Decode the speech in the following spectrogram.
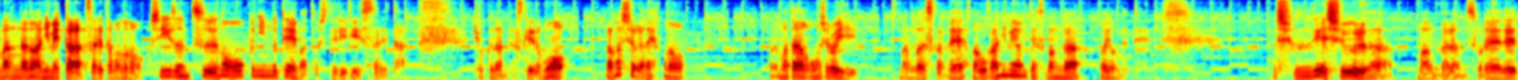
まあ、漫画のアニメ化されたもののシーズン2のオープニングテーマとしてリリースされた曲なんですけれども、まあ、マッシュがね、この、これまた面白い漫画ですからね、まあ、僕アニメは見てないです、漫画は読んでて、すげえシュールな漫画なんですよね。で、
